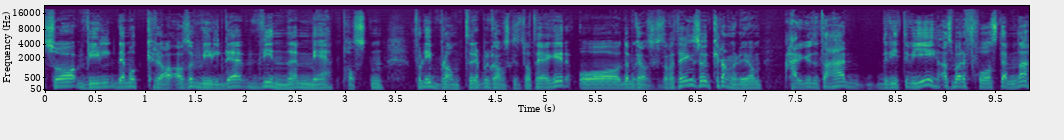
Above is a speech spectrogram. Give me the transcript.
så vil, altså vil det vinne med posten. Fordi blant republikanske strateger og demokratiske strateger så krangler de om herregud, dette her driter vi i. Altså bare få stemmene.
